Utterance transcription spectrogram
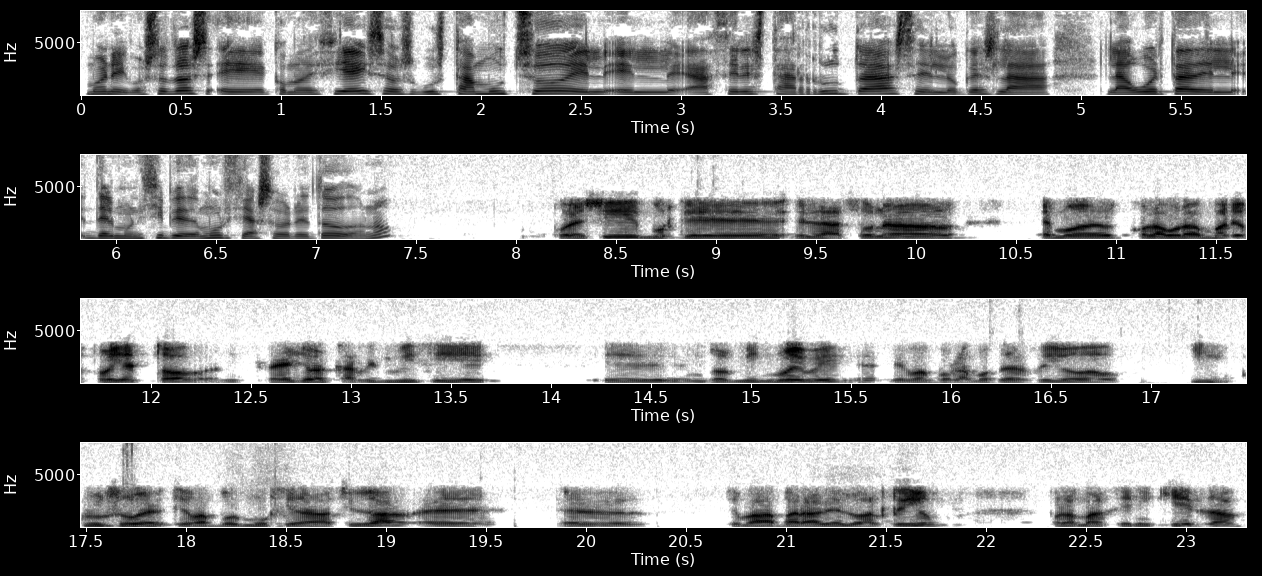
Bueno, y vosotros, eh, como decíais, os gusta mucho el, hacer estas rutas en lo que es la, la huerta del, del municipio de Murcia, sobre todo, ¿no? Pues sí, porque en la zona hemos colaborado en varios proyectos, entre ellos el carril bici eh, en 2009, el que va por la Mota del Río, incluso el que va por Murcia ciudad, eh, el que va paralelo al río, por la margen izquierda.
